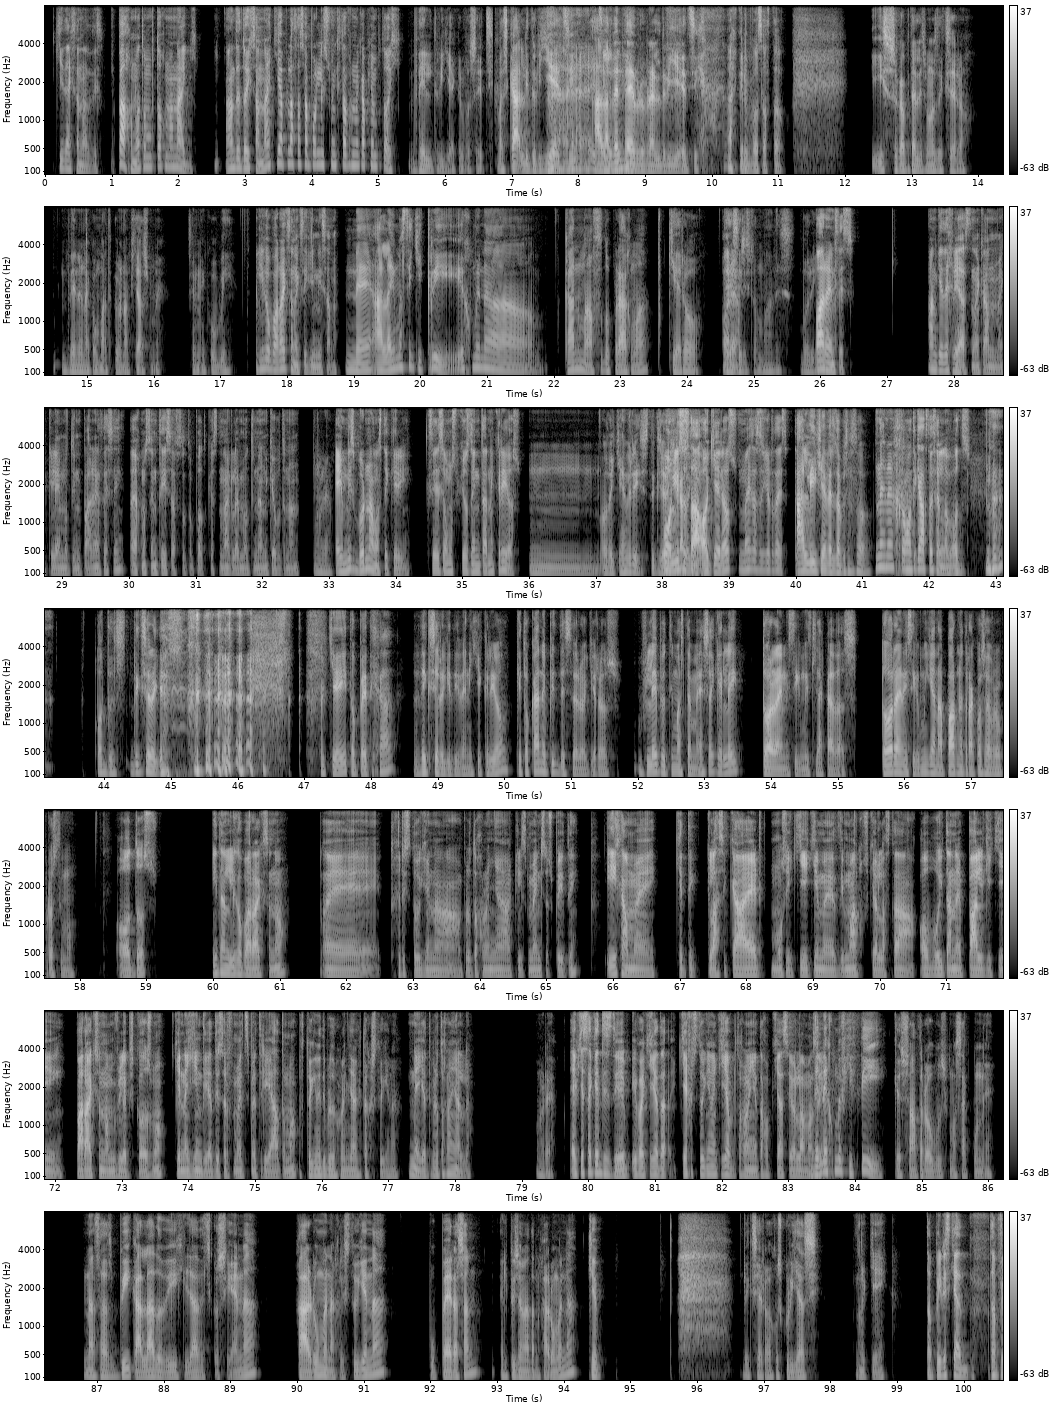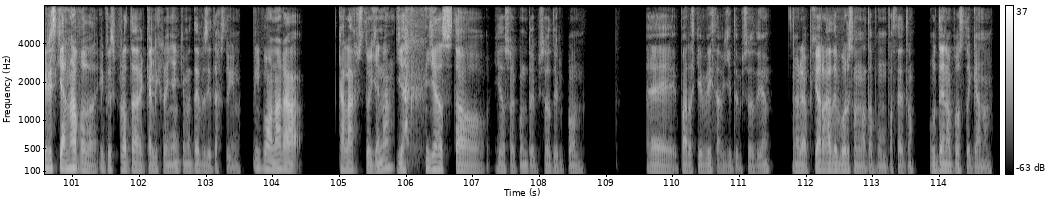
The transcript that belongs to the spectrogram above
Κοίταξε να δεις. Υπάρχουν άτομα που το έχουν ανάγκη. Αν δεν το έχεις ανάγκη, απλά θα σε απολύσουν και θα βρουν κάποιον που το έχει. Δεν λειτουργεί ακριβώς έτσι. Βασικά λειτουργεί έτσι, Έτσι αλλά δεν θα λειτουργεί. έπρεπε να λειτουργεί έτσι. Ακριβώς αυτό. Ίσως ο καπιταλισμός δεν ξέρω. Δεν είναι ένα κομμάτι που πρέπει να πιάσουμε στην εκπομπή. Λίγο παράξενα ξεκινήσαμε. Ναι, αλλά είμαστε κυκροί. Έχουμε να κάνουμε αυτό το πράγμα καιρό. Ωραία. Τέσσερις εβδομάδες μπορεί. Παρένθεση. Αν και δεν χρειάζεται να κάνουμε claim ότι είναι παρένθεση, έχουμε συνηθίσει αυτό το podcast να λέμε ότι να είναι και όποτε να είναι. Ωραία. Εμείς μπορεί να είμαστε κρύοι. Ξέρεις όμως ποιος δεν ήταν κρύος; Μμμ, ο Δεκέμβρης, δεν ξέρω. Πολύ έχει σωστά. καλό Ο καιρό. καιρός μέσα στις γιορτές. Αλήθεια θες να πεις αυτό. Ναι, ναι, πραγματικά αυτό ήθελα να πω. όντως. Όντως, δεν ξέρω γιατί. Οκ, το πέτυχα. Δεν ξέρω γιατί δεν είχε κρύο και το κάνει επίτηδες θεωρώ ο καιρός. Βλέπει ότι είμαστε μέσα και λέει τώρα είναι η στιγμή της λιακάδας. Τώρα είναι η στιγμή για να πάρουν 300 ευρώ πρόστιμο. Όντως, ήταν λίγο παράξενο. Ε, Χριστούγεννα, πρωτοχρονιά κλεισμένη στο σπίτι. Είχαμε και την κλασικά ΕΡΤ μουσική εκεί με δημάρχους και όλα αυτά, όπου ήταν πάλι και εκεί παράξενο να μην βλέπεις κόσμο και να γίνεται η αντίστροφη με με τρία άτομα. Αυτό γίνεται την πρωτοχρονιά, όχι τα Χριστούγεννα. Ναι, για την πρωτοχρονιά λέω. Ωραία. Έπιασα και τις δύο. Είπα και για τα... και Χριστούγεννα και για πρωτοχρονιά. Τα έχω πιάσει όλα μαζί. Δεν έχουμε ευχηθεί και στους ανθρώπους που μας ακούνε. Να σας μπει καλά το 2021. Χαρούμενα Χριστούγεννα που πέρασαν. Ελπίζω να ήταν χαρούμενα. Και. Δεν ξέρω, έχω σκουριάσει. Οκ. Okay. Τα πήρες και, τα πήρες και ανάποδα. Είπες πρώτα καλή χρονιά και μετά είπες τα Χριστούγεννα. Λοιπόν, άρα καλά Χριστούγεννα. Για, για, όσου, το, για όσου ακούν το επεισόδιο, λοιπόν. Ε, Παρασκευή θα βγει το επεισόδιο. Ωραία, πιο αργά δεν μπορούσαμε να τα πούμε, υποθέτω. Ούτε ένα πώ δεν κάναμε.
